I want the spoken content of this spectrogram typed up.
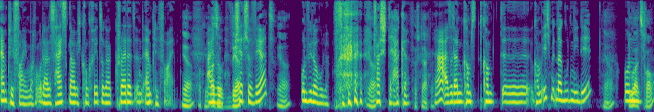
Amplifying machen. Oder das heißt, glaube ich, konkret sogar Credit and Amplify. Ja, okay. Also, Wert, schätze Wert ja, und wiederhole. ja, Verstärke. Verstärke. Ja, also dann kommst, kommt, äh, komme ich mit einer guten Idee, Ja. Und- du als Frau?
